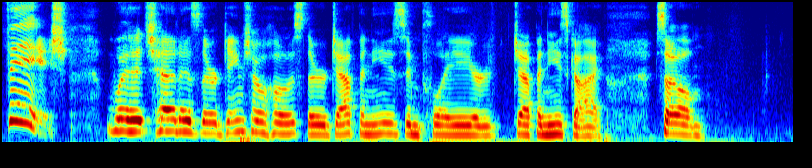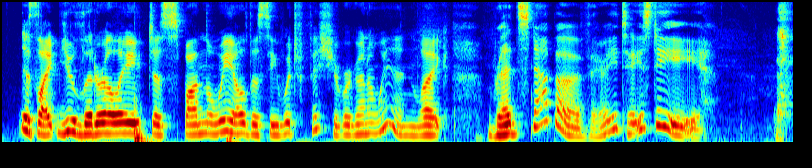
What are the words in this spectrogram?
Fish, which had as their game show host their Japanese employee or Japanese guy. So it's like you literally just spun the wheel to see which fish you were going to win. Like red snapper, very tasty.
